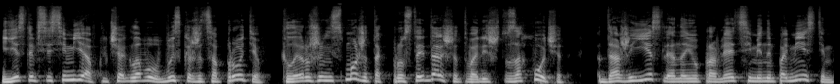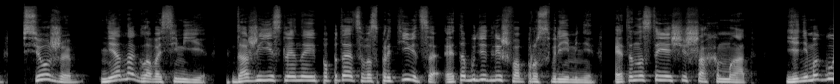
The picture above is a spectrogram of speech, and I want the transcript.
И если вся семья, включая главу, выскажется против, Клэр уже не сможет так просто и дальше творить, что захочет. Даже если она и управляет семейным поместьем, все же не она глава семьи. Даже если она и попытается воспротивиться, это будет лишь вопрос времени. Это настоящий шах-мат. Я не могу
